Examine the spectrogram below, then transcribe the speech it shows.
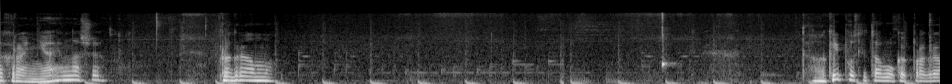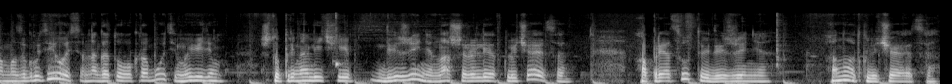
Сохраняем нашу программу. Так, и после того, как программа загрузилась, она готова к работе, мы видим что при наличии движения наше реле включается, а при отсутствии движения оно отключается.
